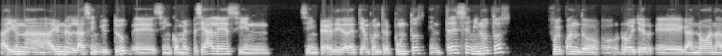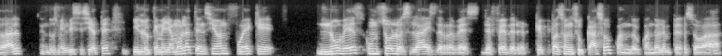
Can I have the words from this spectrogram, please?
Hay, una, hay un enlace en YouTube eh, sin comerciales, sin, sin pérdida de tiempo entre puntos. En 13 minutos fue cuando Roger eh, ganó a Nadal en 2017 y lo que me llamó la atención fue que no ves un solo slice de revés de Federer. ¿Qué pasó en su caso cuando, cuando él empezó a,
